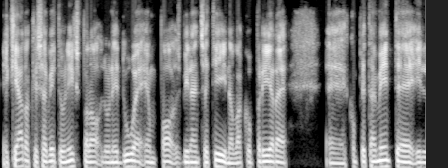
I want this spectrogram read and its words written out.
È chiaro che se avete un X Pro, l'Une 2 è un po' sbilanciatino, va a coprire eh, completamente il,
